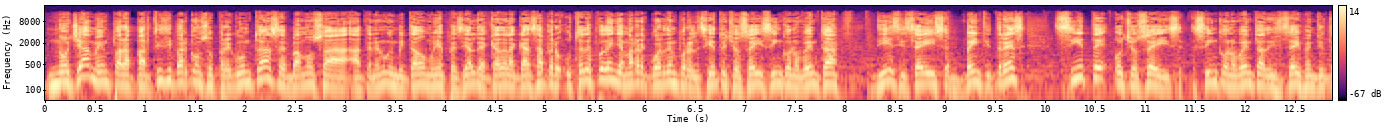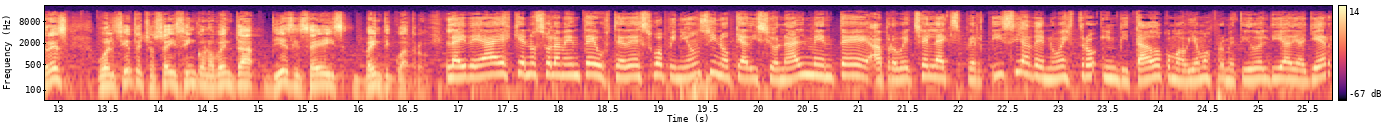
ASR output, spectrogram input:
nos llamen para participar con sus preguntas. Eh, vamos a, tener un invitado muy especial de acá de la casa, pero ustedes pueden llamar, recuerden, por el 786-590-1623, 786-590-1623 o el 786-590-1624. La idea es que no solamente usted dé su opinión, sino que adicionalmente aproveche la experticia de nuestro invitado, como habíamos prometido el día de ayer,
